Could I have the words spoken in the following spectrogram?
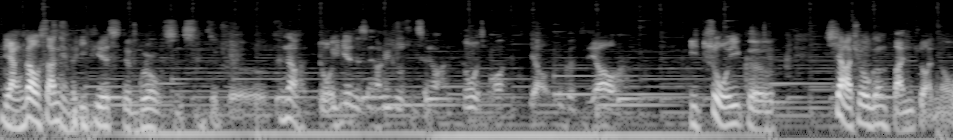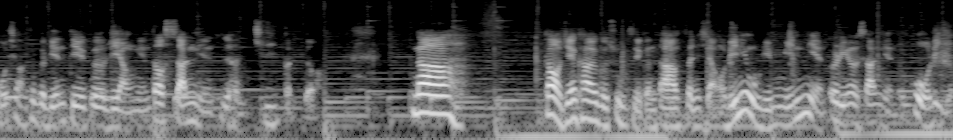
两到三年的 EPS 的 growth 是这个增长很多，EPS 增长率都是增长很多的情况下，这个只要一做一个。下修跟反转哦，我想这个连跌个两年到三年是很基本的。那刚好今天看到一个数字，也跟大家分享哦，零零五零明年二零二三年的获利哦，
